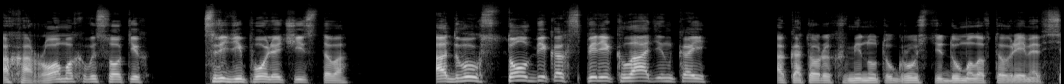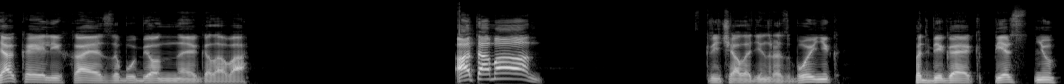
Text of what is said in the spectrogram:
о хоромах высоких среди поля чистого, о двух столбиках с перекладинкой, о которых в минуту грусти думала в то время всякая лихая забубенная голова. «Атаман!» — кричал один разбойник, подбегая к перстню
